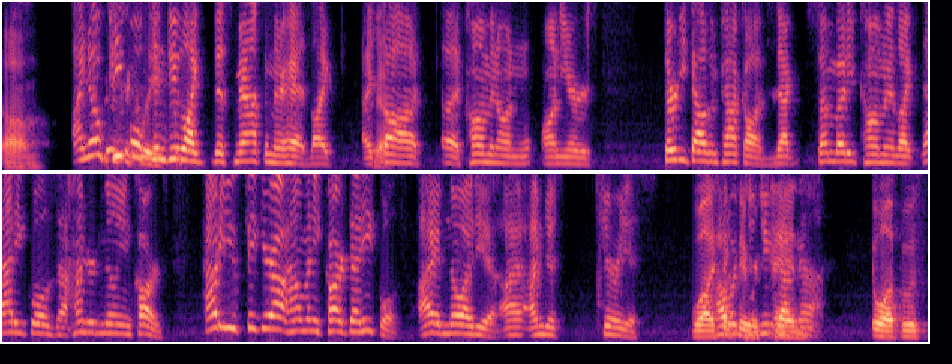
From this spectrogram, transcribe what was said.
um, I know people can do like this math in their head. Like I yeah. saw a comment on on yours, thirty thousand pack odds that somebody commented like that equals a hundred million cards. How do you figure out how many cards that equals? I have no idea. I, I'm just curious. Well, I how think they were saying, well, if it was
